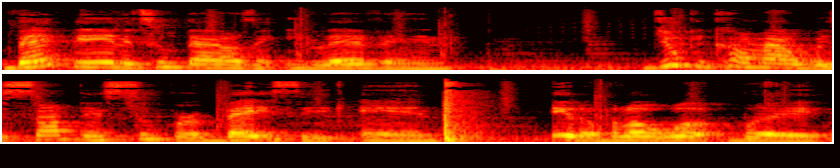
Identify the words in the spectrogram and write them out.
back then in 2011, you could come out with something super basic and it'll blow up. But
